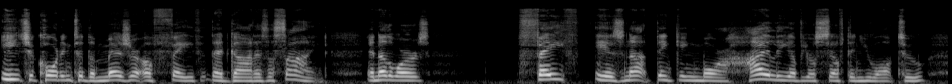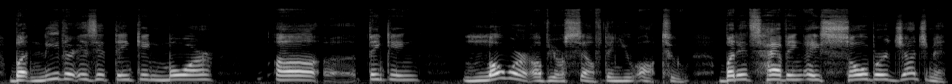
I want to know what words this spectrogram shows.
each according to the measure of faith that God has assigned. In other words, faith is not thinking more highly of yourself than you ought to, but neither is it thinking more uh thinking lower of yourself than you ought to, but it's having a sober judgment,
